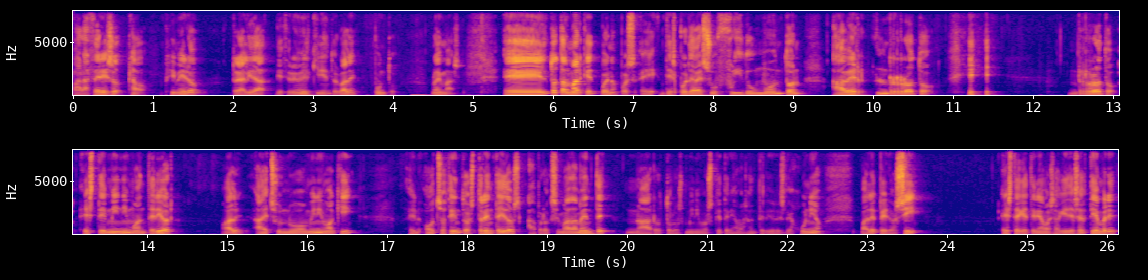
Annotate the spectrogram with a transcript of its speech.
para hacer eso, claro, primero, realidad, 19.500, ¿vale? Punto. No hay más. el total market, bueno, pues eh, después de haber sufrido un montón haber roto, roto este mínimo anterior, ¿vale? Ha hecho un nuevo mínimo aquí, en 832 aproximadamente, no ha roto los mínimos que teníamos anteriores de junio, ¿vale? Pero sí, este que teníamos aquí de septiembre,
